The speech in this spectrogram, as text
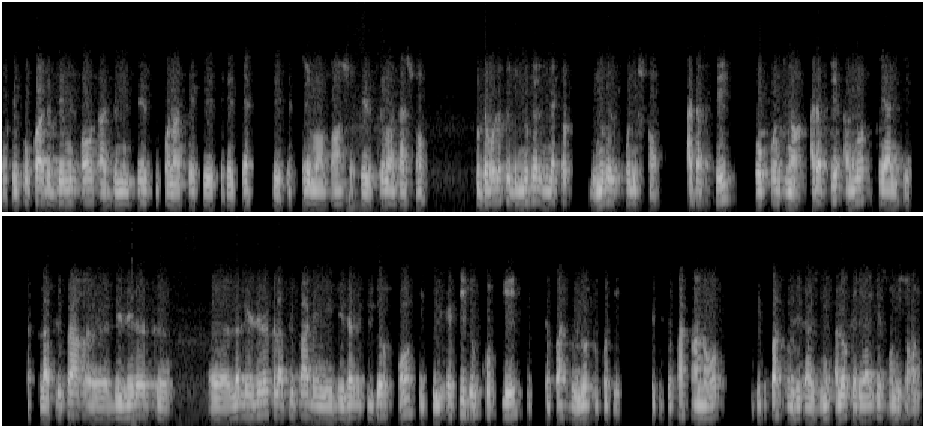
Donc c'est pourquoi de 2011 à 2016, ce qu'on a fait, c'est des tests, des expérimentations, des expérimentations pour développer de nouvelles méthodes, de nouvelles productions adaptées au continent, adaptées à notre réalité. Parce que la plupart euh, des erreurs que euh, les erreurs que la plupart des, agriculteurs font, c'est qu'ils essaient de copier ce qui se passe de l'autre côté, ce qui se passe en Europe, ce qui se passe aux États-Unis, alors que les réalités sont différentes.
